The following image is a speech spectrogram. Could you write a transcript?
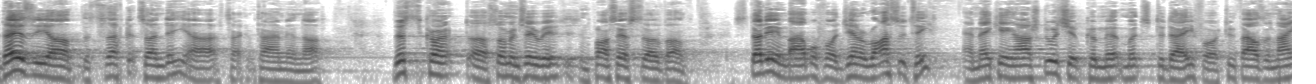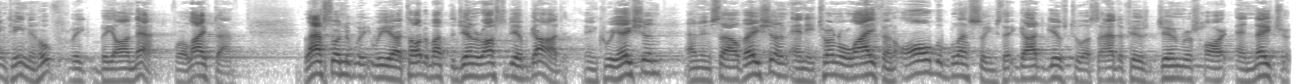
Today is the, uh, the second Sunday, uh, second time in uh, this current uh, sermon series in the process of um, studying the Bible for generosity and making our stewardship commitments today for 2019 and hopefully beyond that for a lifetime. Last Sunday we, we uh, talked about the generosity of God in creation and in salvation and eternal life and all the blessings that God gives to us out of His generous heart and nature.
